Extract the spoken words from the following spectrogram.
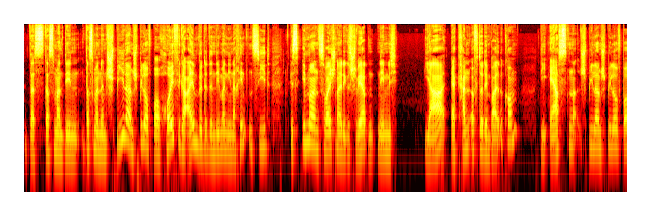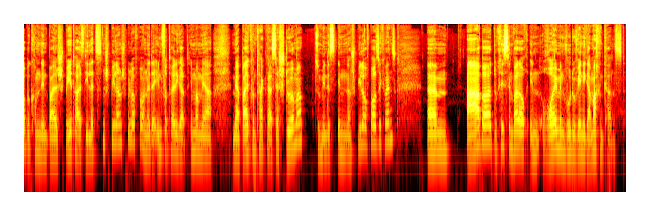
dass, dass, man den, dass man einen Spieler im Spielaufbau häufiger einbindet, indem man ihn nach hinten zieht, ist immer ein zweischneidiges Schwert. Nämlich, ja, er kann öfter den Ball bekommen, die ersten Spieler im Spielaufbau bekommen den Ball später als die letzten Spieler im Spielaufbau. Ne? Der Innenverteidiger hat immer mehr, mehr Ballkontakte als der Stürmer, zumindest in einer Spielaufbausequenz. Ähm, aber du kriegst den Ball auch in Räumen, wo du weniger machen kannst.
